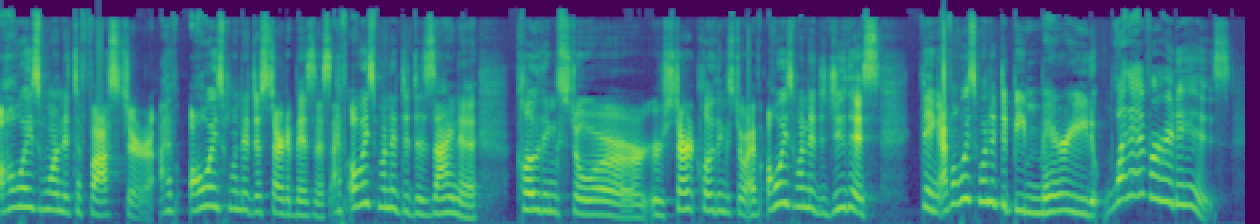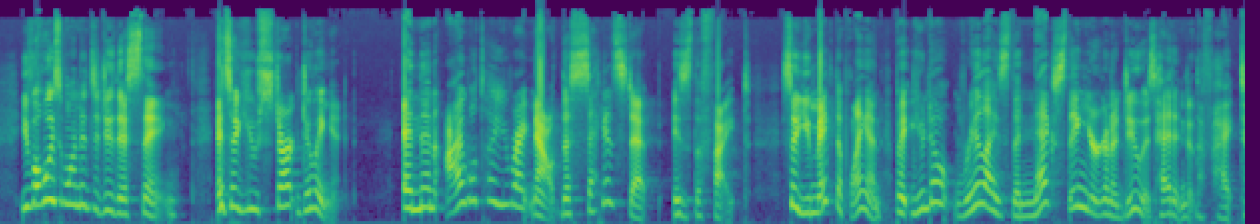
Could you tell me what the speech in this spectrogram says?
always wanted to foster. I've always wanted to start a business. I've always wanted to design a clothing store or, or start a clothing store. I've always wanted to do this thing. I've always wanted to be married, whatever it is. You've always wanted to do this thing. And so you start doing it. And then I will tell you right now the second step is the fight. So you make the plan, but you don't realize the next thing you're going to do is head into the fight.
